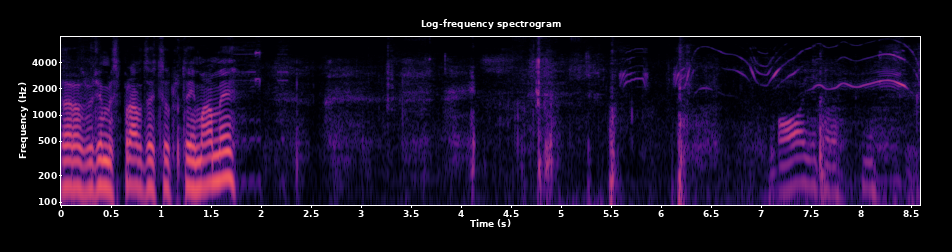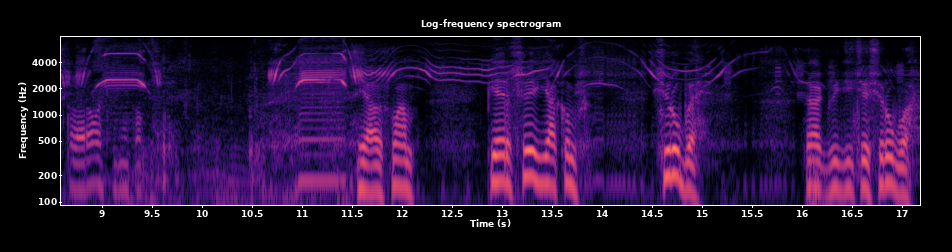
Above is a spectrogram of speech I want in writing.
Zaraz będziemy sprawdzać co tutaj mamy. O, nie kolor, nie, kolorowości nie. Ja już mam pierwszy jakąś śrubę. Jak widzicie śruba.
